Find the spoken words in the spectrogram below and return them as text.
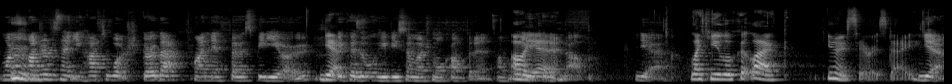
One hundred percent, you have to watch. Go back, find their first video. Yeah. Because it will give you so much more confidence on Oh, you yeah. could end up. Yeah. Like you look at like you know Sarah's Day. Yeah.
